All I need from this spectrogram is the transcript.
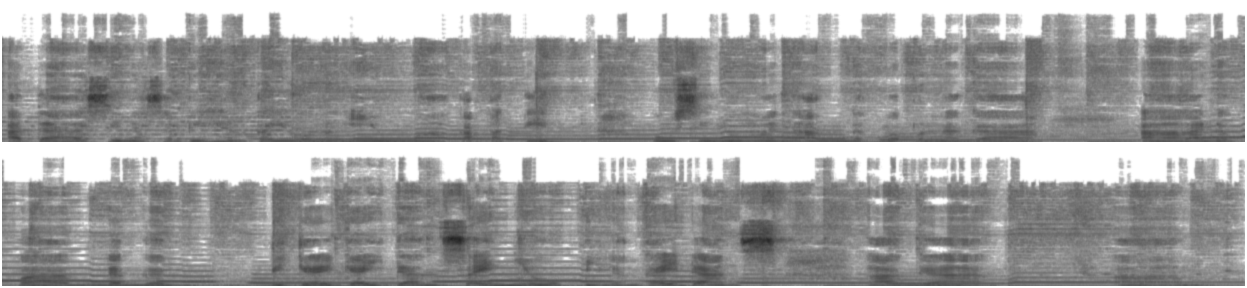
at uh, sinasabihan kayo ng iyong mga kapatid kung sino man ang nagmapunaga uh, nagpa, nagbigay guidance sa inyo bilang guidance uh, um,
